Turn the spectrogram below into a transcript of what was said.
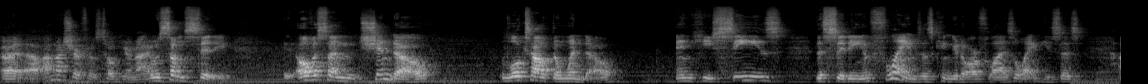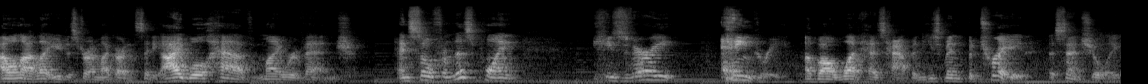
uh, I'm not sure if it was Tokyo or not, it was some city, all of a sudden Shindo looks out the window and he sees the city in flames as King Ghidorah flies away. He says, I will not let you destroy my garden city. I will have my revenge. And so from this point, he's very angry about what has happened. He's been betrayed, essentially,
